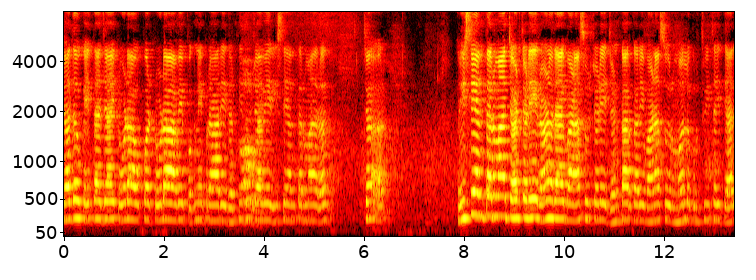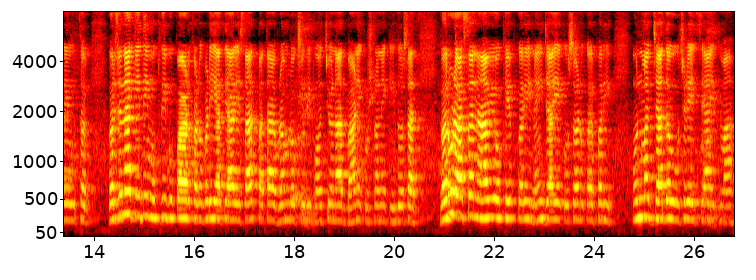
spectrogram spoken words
જાદવ કહેતા જાય, ટોળા ઉપર ટોળા આવે, પગને પ્રહારે, ધરતી ધ્રુજાવે રીસે અંતરમાં રસ રીસે અંતરમાં ચડ ચડે રણરાય બાણાસુર ચડે ઝણકાર કરે બાણાસુર મલ પૃથ્વી થઈ ત્યારે ઉથલ. ગર્જના કીધી મુક્તિ ભૂપાળ, ખડબડિયા ત્યારે સાત પાતાળ બ્રહ્મલોક સુધી પહોંચ્યો નાથ, બાણે કૃષ્ણને કીધો સાથ. ગરુડ આસન આવ્યો, ખેપ કરી નહીં જાય કુશળ કર ફરી. ઉન્મત જાદવ ઉછળે ત્યાં માં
